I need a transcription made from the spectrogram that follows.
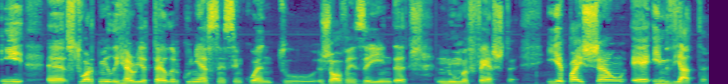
e uh, Stuart Mill e Harriet Taylor conhecem-se enquanto jovens ainda numa festa e a paixão é imediata.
